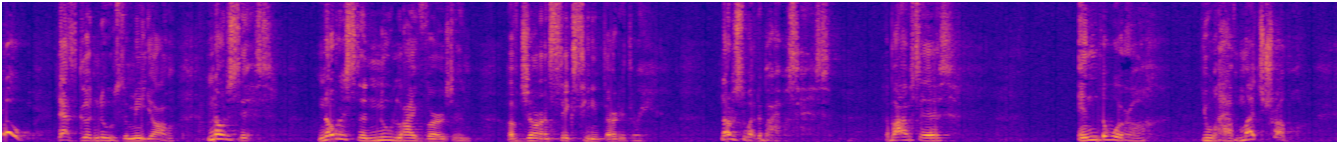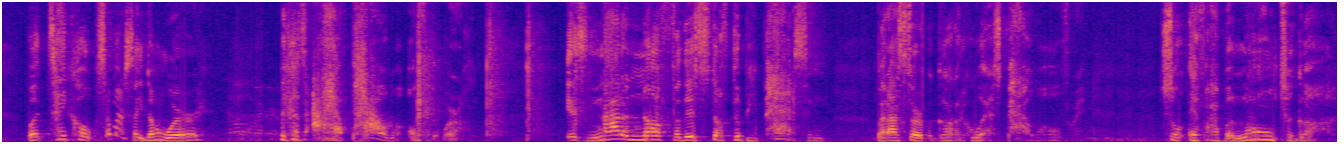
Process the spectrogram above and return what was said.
Woo, that's good news to me, y'all. Notice this. Notice the new life version of John 16 33. Notice what the Bible says. The Bible says, In the world, you will have much trouble, but take hope. Somebody say, Don't worry, because I have power over the world. It's not enough for this stuff to be passing, but I serve a God who has power over it. So if I belong to God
